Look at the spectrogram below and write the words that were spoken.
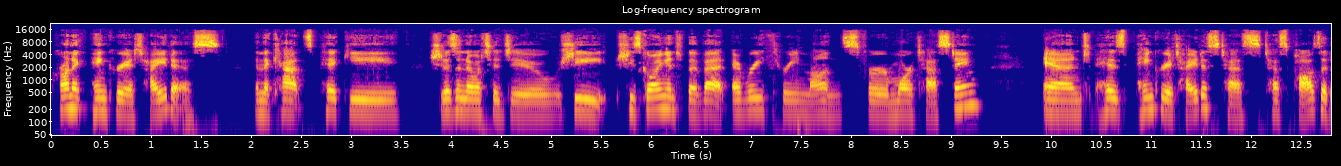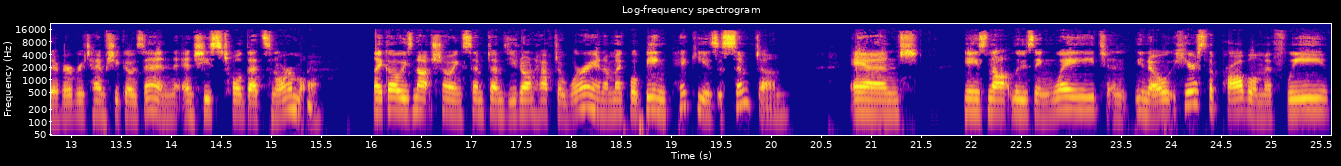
chronic pancreatitis and the cat's picky she doesn't know what to do. She she's going into the vet every 3 months for more testing and his pancreatitis test tests positive every time she goes in and she's told that's normal. Like, oh, he's not showing symptoms, you don't have to worry. And I'm like, well, being picky is a symptom. And he's not losing weight and you know, here's the problem if we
